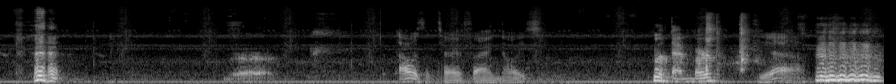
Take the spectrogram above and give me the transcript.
that was a terrifying noise. What, that bird? Yeah.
